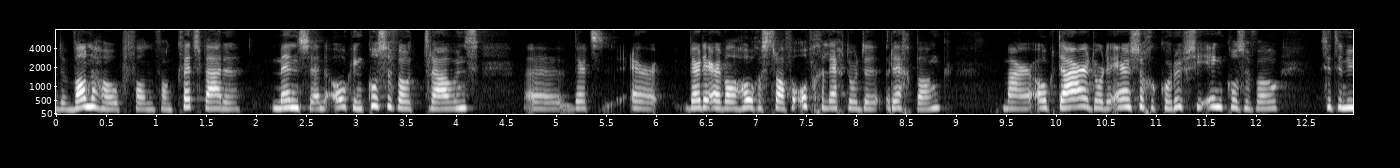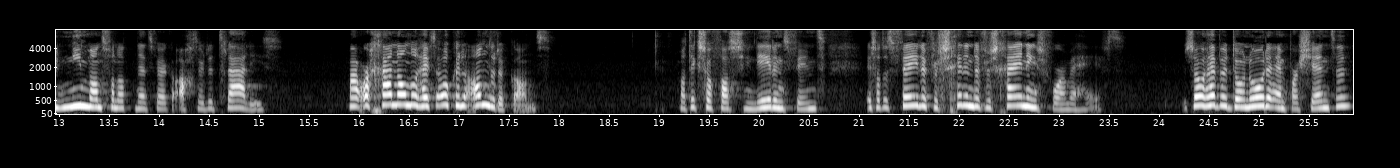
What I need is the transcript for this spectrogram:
de wanhoop van, van kwetsbare mensen. En ook in Kosovo trouwens uh, werd er, werden er wel hoge straffen opgelegd door de rechtbank. Maar ook daar, door de ernstige corruptie in Kosovo, zit er nu niemand van dat netwerk achter de tralies. Maar orgaanhandel heeft ook een andere kant. Wat ik zo fascinerend vind, is dat het vele verschillende verschijningsvormen heeft. Zo hebben donoren en patiënten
